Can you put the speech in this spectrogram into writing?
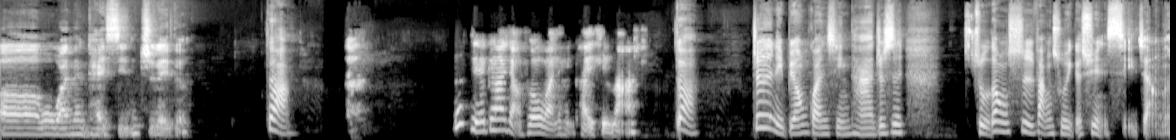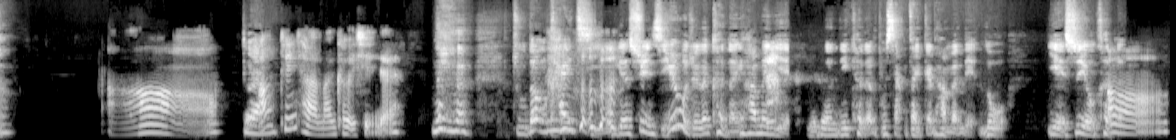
呃，我玩的很开心之类的。对啊，那直接跟他讲说玩的很开心嘛？对啊，就是你不用关心他，就是。主动释放出一个讯息，这样呢？哦，对啊，听起来蛮可行的。那 个主动开启一个讯息，因为我觉得可能他们也觉得你可能不想再跟他们联络，也是有可能，哦、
